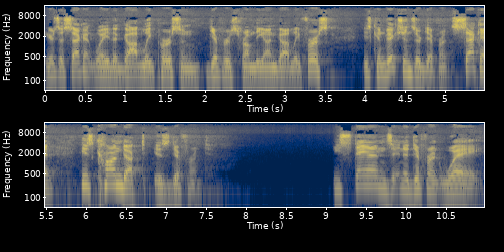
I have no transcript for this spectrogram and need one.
Here's a second way the godly person differs from the ungodly. First, his convictions are different. Second, his conduct is different. He stands in a different way.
